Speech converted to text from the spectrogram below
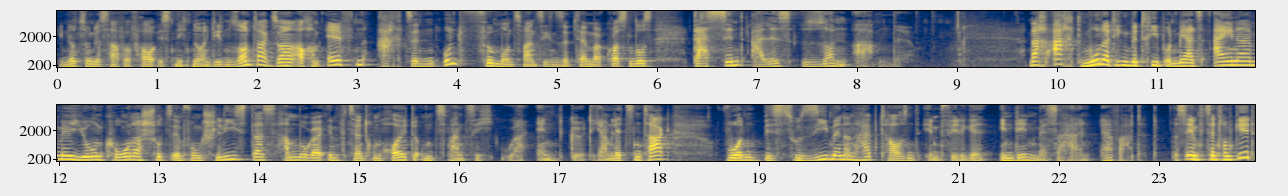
die Nutzung des HVV ist nicht nur an diesem Sonntag, sondern auch am 11., 18. und 25. September kostenlos. Das sind alles Sonnabende. Nach achtmonatigem Betrieb und mehr als einer Million Corona-Schutzimpfungen schließt das Hamburger Impfzentrum heute um 20 Uhr endgültig. Am letzten Tag wurden bis zu 7.500 Impfwillige in den Messehallen erwartet. Das Impfzentrum geht,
